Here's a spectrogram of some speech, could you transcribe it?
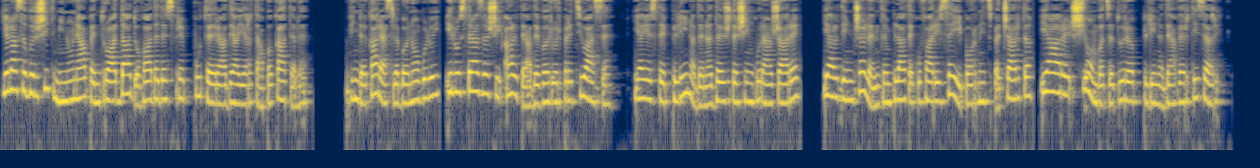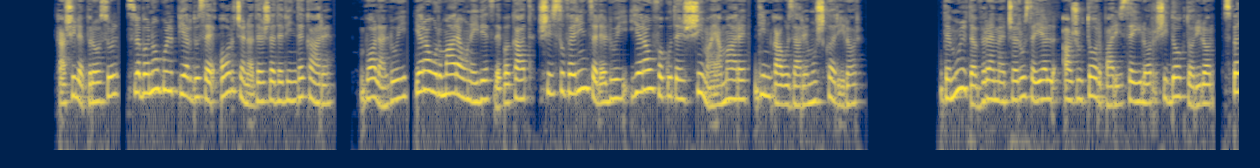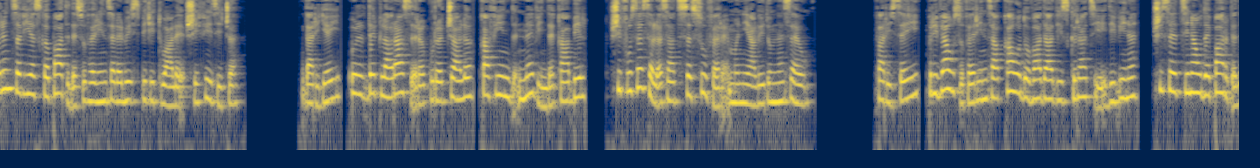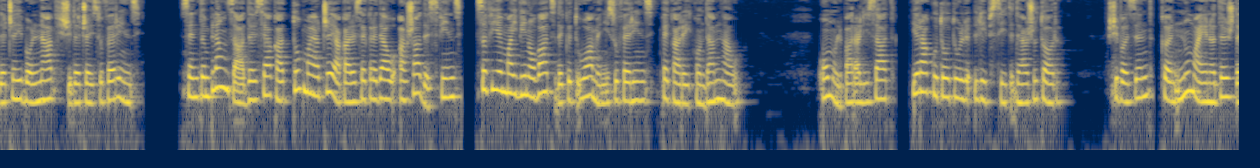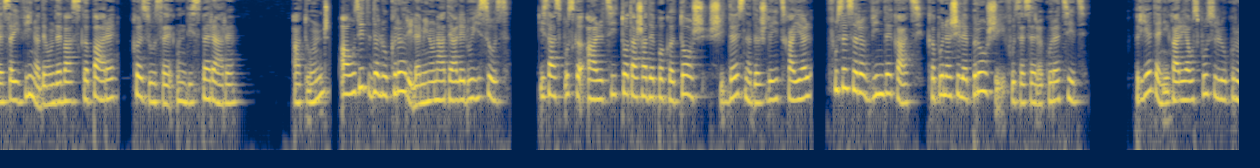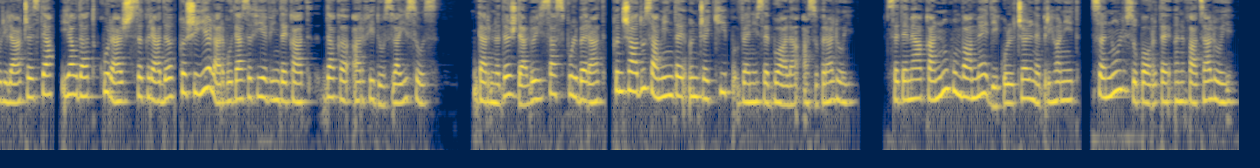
El a săvârșit minunea pentru a da dovadă despre puterea de a ierta păcatele. Vindecarea slăbănogului ilustrează și alte adevăruri prețioase. Ea este plină de nădejde și încurajare, iar din cele întâmplate cu fariseii porniți pe ceartă, ea are și o învățătură plină de avertizări. Ca și leprosul, slăbănogul pierduse orice nădejde de vindecare. Boala lui era urmarea unei vieți de păcat și suferințele lui erau făcute și mai amare din cauza remușcărilor. De multă vreme ceruse el ajutor pariseilor și doctorilor, sperând să fie scăpat de suferințele lui spirituale și fizice. Dar ei îl declaraseră cu răceală ca fiind nevindecabil și fusese lăsat să sufere mânia lui Dumnezeu. Fariseii priveau suferința ca o dovadă a disgrației divine și se țineau departe de cei bolnavi și de cei suferinți. Se întâmpla însă adesea ca tocmai aceia care se credeau așa de sfinți să fie mai vinovați decât oamenii suferinți pe care îi condamnau. Omul paralizat era cu totul lipsit de ajutor și văzând că nu mai e nădejde să-i vină de undeva scăpare, căzuse în disperare. Atunci a auzit de lucrările minunate ale lui Isus. I s-a spus că alții, tot așa de păcătoși și desnădăjduiți ca el, fuseseră vindecați, că până și leproșii fuseseră curățiți. Prietenii care i-au spus lucrurile acestea i-au dat curaj să creadă că și el ar putea să fie vindecat dacă ar fi dus la Isus. Dar nădejdea lui s-a spulberat când și-a adus aminte în ce chip venise boala asupra lui. Se temea ca nu cumva medicul cel neprihănit să nu-l suporte în fața lui.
